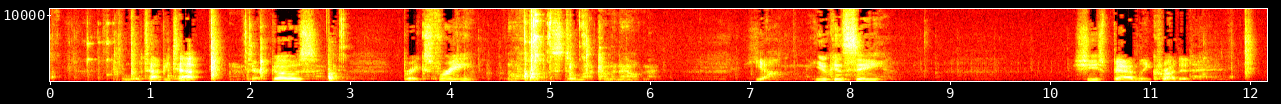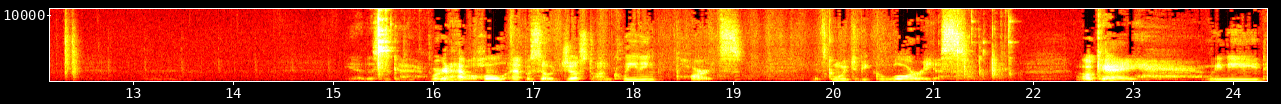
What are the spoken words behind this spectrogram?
A little tappy tap. There it goes. Breaks free. Oh, still not coming out. Yeah, you can see she's badly crudded. Yeah, this is gonna, we're gonna have a whole episode just on cleaning parts. It's going to be glorious. Okay, we need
